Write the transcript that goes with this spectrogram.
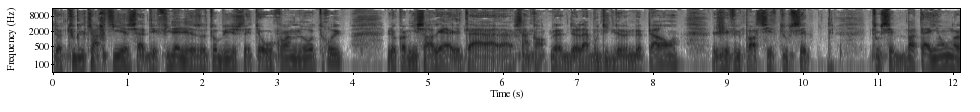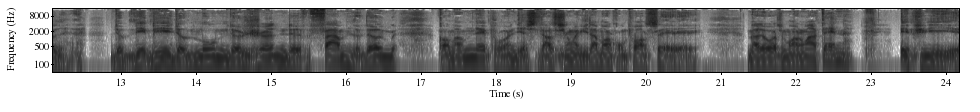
de tout le quartier, ça défilait. Les autobus étaient au coin de notre rue. Le commissariat était à 50 mètres de la boutique de mes parents. J'ai vu passer tous ces tous ces bataillons de bébés, de mômes, de jeunes, de femmes, d'hommes qu'on emmenait pour une destination évidemment qu'on pensait malheureusement lointaine. Et puis,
